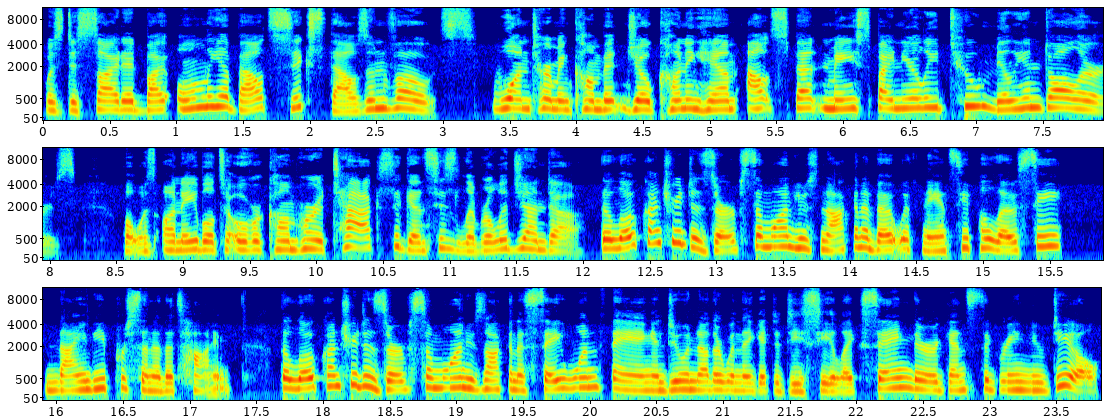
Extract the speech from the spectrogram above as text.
was decided by only about 6,000 votes. One term incumbent Joe Cunningham outspent Mace by nearly $2 million, but was unable to overcome her attacks against his liberal agenda. The Low Country deserves someone who's not going to vote with Nancy Pelosi 90% of the time the low country deserves someone who's not going to say one thing and do another when they get to DC, like saying they're against the Green New Deal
